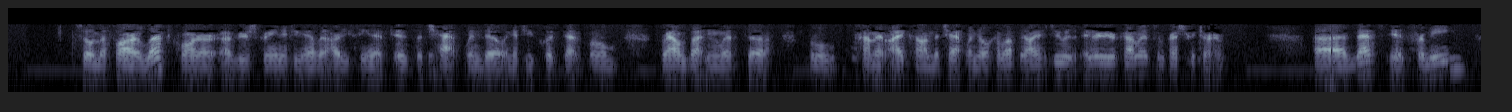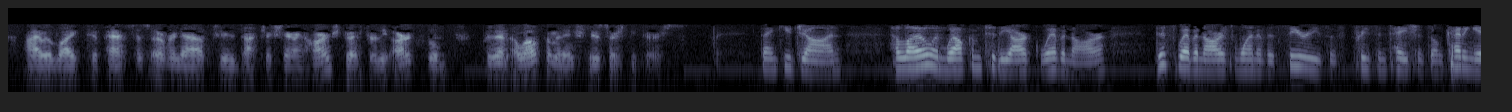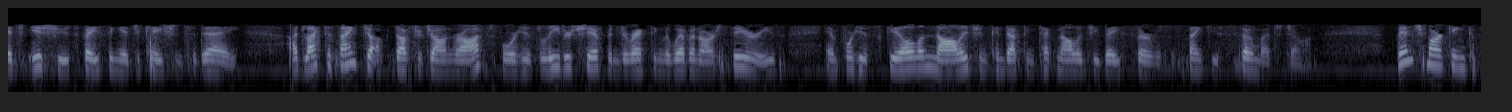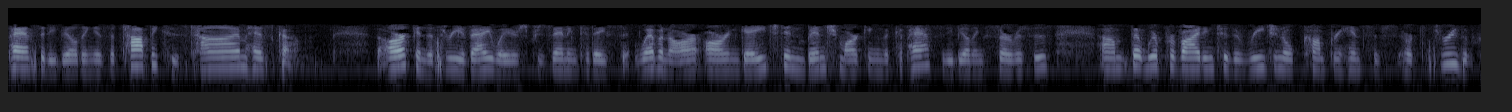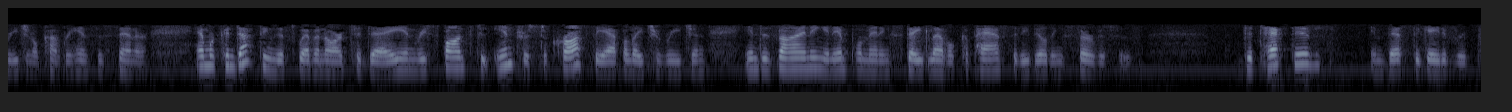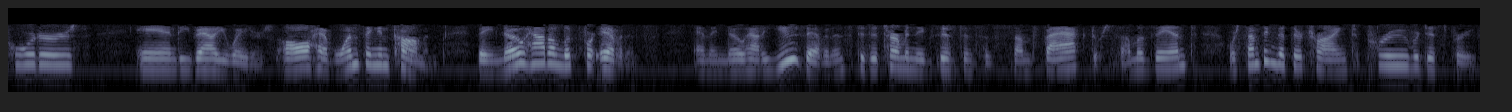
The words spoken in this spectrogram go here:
So in the far left corner of your screen, if you haven't already seen it, is the chat window. And if you click that little round button with the little comment icon, the chat window will come up. And all you have to do is enter your comments and press return. Uh, that's it for me. I would like to pass this over now to Dr. Sharon Harsh, Director of the ARC, who will present a welcome and introduce our speakers. Thank you, John. Hello and welcome to the ARC webinar. This webinar is one of a series of presentations on cutting-edge issues facing education today. I'd like to thank Dr. John Ross for his leadership in directing the webinar series and for his skill and knowledge in conducting technology-based services. Thank you so much, John. Benchmarking capacity building is a topic whose time has come. The ARC and the three evaluators presenting today's webinar are engaged in benchmarking the capacity building services um, that we're providing to the regional comprehensive or through the regional comprehensive center. And we're conducting this webinar today in response to interest across the Appalachia region in designing and implementing state level capacity building services. Detectives, investigative reporters, and evaluators all have one thing in common. They know how to look for evidence, and they know how to use evidence to determine the existence of some fact or some event or something that they're trying to prove or disprove.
